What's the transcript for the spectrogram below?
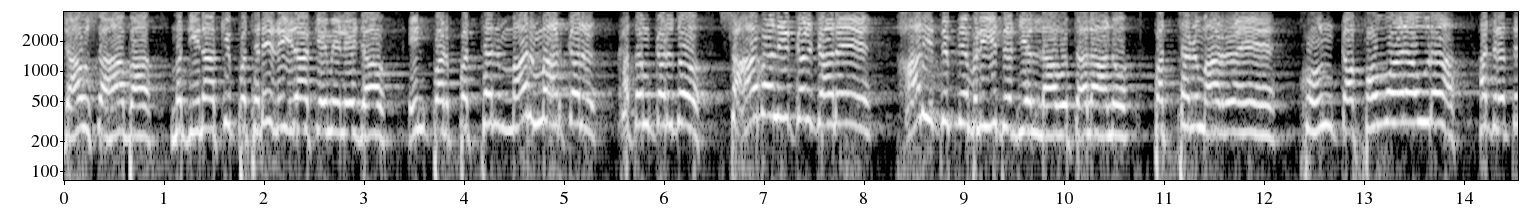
جاؤ صحابہ، مدینہ کی پتھرے علاقے میں لے جاؤ۔ ان پر پتھر مار مار کر ختم کر دو۔ صحابہ لے کر جا رہے ہیں۔ خالد ابن ولید رضی اللہ تعالیٰ عنہ پتھر مار رہے ہیں۔ خون کا فوارہ اڑا، حضرت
